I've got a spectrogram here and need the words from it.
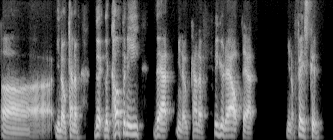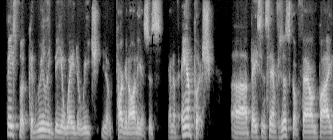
Uh, you know, kind of the the company that you know kind of figured out that you know face could Facebook could really be a way to reach you know target audiences. Kind of Ampush, uh, based in San Francisco, found by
